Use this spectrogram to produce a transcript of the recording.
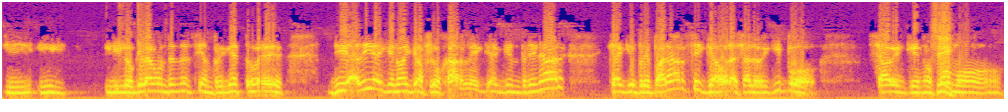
y, y, y lo que le hago entender siempre, que esto es día a día y que no hay que aflojarle, que hay que entrenar que hay que prepararse y que ahora ya los equipos saben que no Sí. somos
